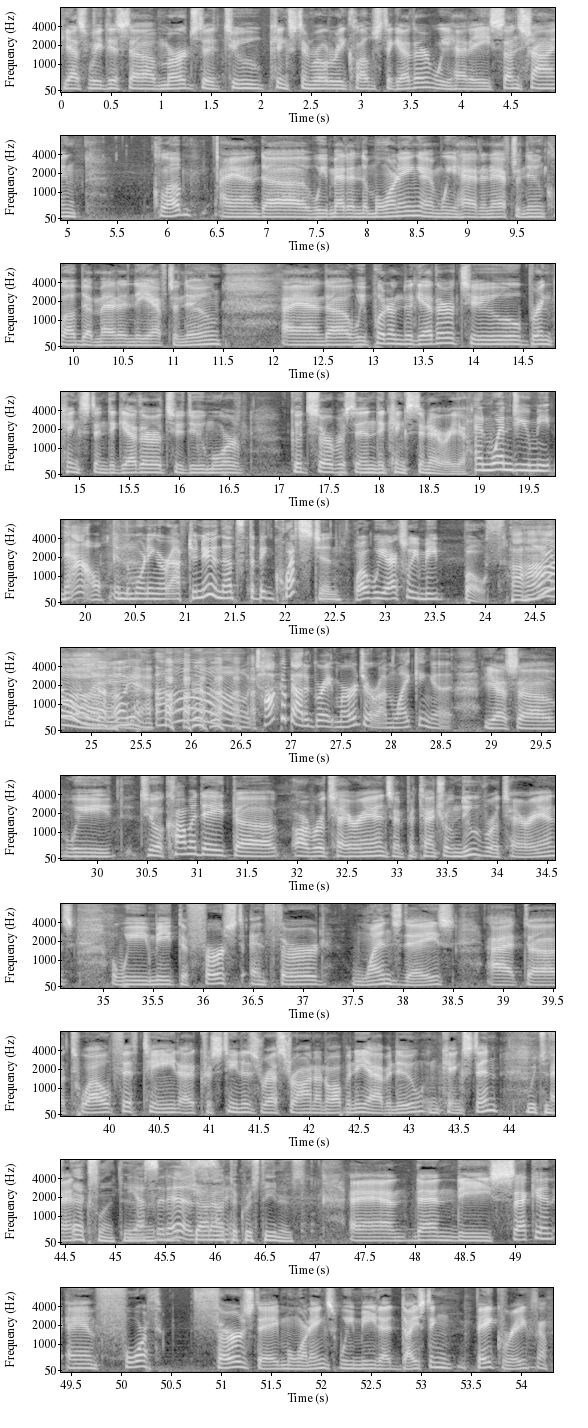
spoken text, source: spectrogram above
Yes, we just uh, merged the two Kingston Rotary clubs together. We had a Sunshine Club, and uh, we met in the morning, and we had an afternoon club that met in the afternoon. And uh, we put them together to bring Kingston together to do more good service in the Kingston area. And when do you meet now? In the morning or afternoon? That's the big question. Well, we actually meet both. Haha. Oh, yeah. Oh, talk about a great merger. I'm liking it. Yes, uh, we to accommodate uh, our Rotarians and potential new Rotarians, we meet the first and third Wednesdays at uh, twelve fifteen at Christina's Restaurant on Albany Avenue in Kingston, Which is And- excellent. Yes, it is. Shout out to Christina's. And then the second and fourth Thursday mornings we meet at Dyston Bakery Awesome.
